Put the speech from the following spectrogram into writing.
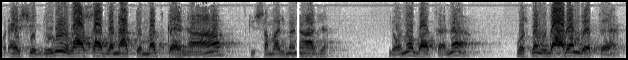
और ऐसी दुरु भाषा बना के मत कहना कि समझ में ना आ जाए। दोनों बात है ना? उसमें उदाहरण देते हैं।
